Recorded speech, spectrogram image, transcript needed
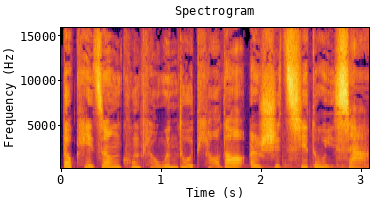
都可以将空调温度调到二十七度以下。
